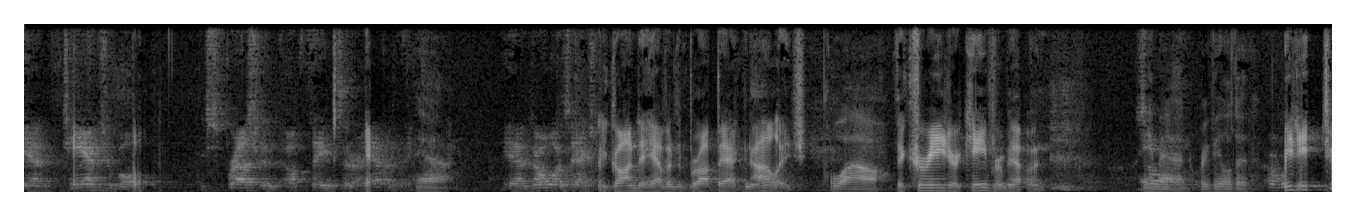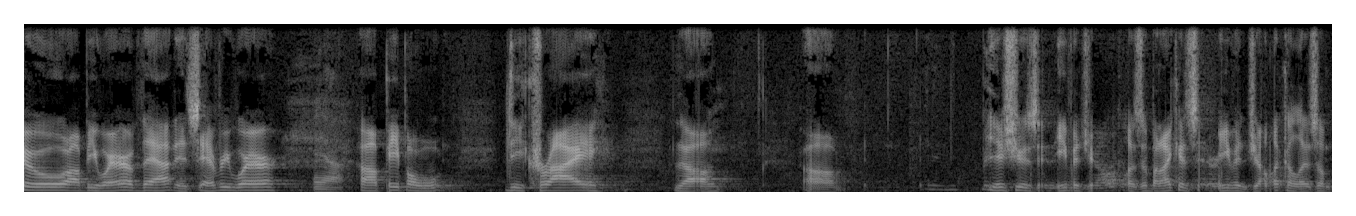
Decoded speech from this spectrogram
and tangible expression of things that are heavenly. Yeah. And no one's actually gone to heaven and brought back knowledge. Wow. The Creator came from heaven. Amen. Revealed it. We need to uh, beware of that. It's everywhere. Yeah. Uh, people decry the uh, issues in evangelicalism, but I consider evangelicalism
